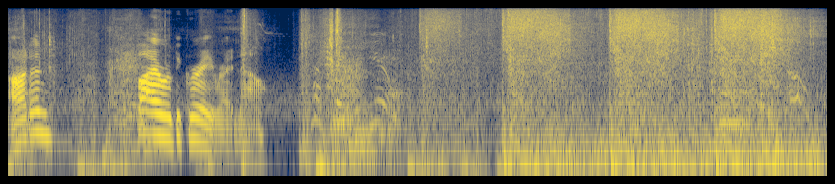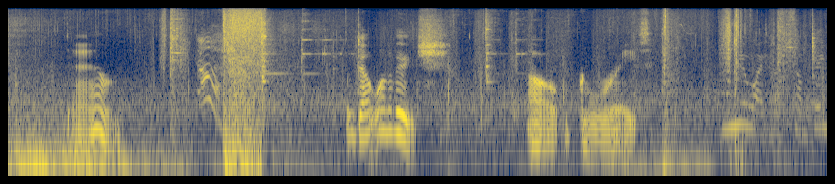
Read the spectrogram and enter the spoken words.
Arden, fire would be great right now. We got one of each. Oh, great. Knew I heard something.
